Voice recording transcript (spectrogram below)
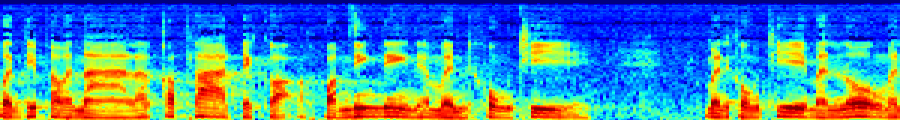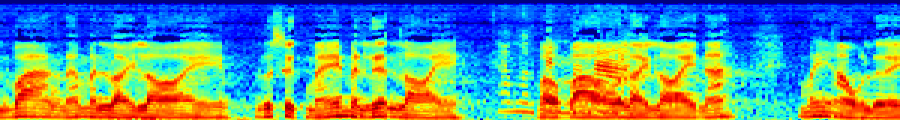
คนที่ภาวนาแล้วก็พลาดไปเกาะความนิ่งๆเนี่ยเหมือนคงที่ มันคงที่มันโล่งมันว่างนะ มันลอยลอยรู้สึกไหมมันเลื่อนลอย เบาๆลอยๆนะ ไม่เอาเลย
